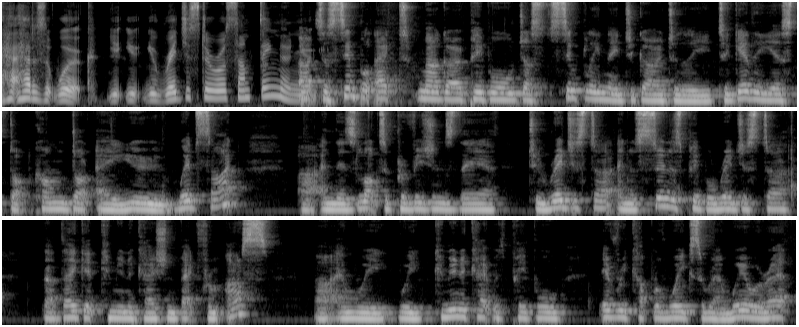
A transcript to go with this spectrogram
how, does it work? You, you, you register or something? And uh, it's a simple act, Margo. People just simply need to go to the togetheryes.com.au website, uh, and there's lots of provisions there to register. And as soon as people register, uh, they get communication back from us, uh, and we we communicate with people every couple of weeks around where we're at.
